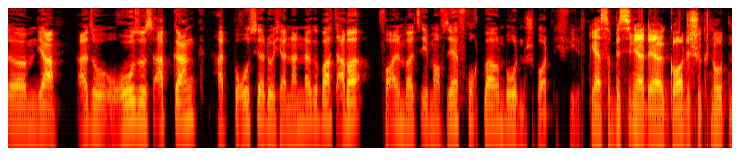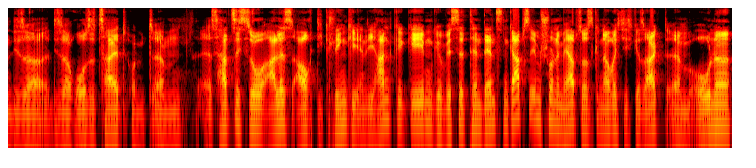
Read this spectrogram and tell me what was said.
ähm, ja, also Roses Abgang hat Borussia durcheinander gebracht, aber vor allem, weil es eben auf sehr fruchtbaren Boden sportlich fiel. Ja, ist ein bisschen ja der gordische Knoten dieser, dieser Rose-Zeit und ähm, es hat sich so alles auch die Klinke in die Hand gegeben. Gewisse Tendenzen gab es eben schon im Herbst, du hast genau richtig gesagt, ähm, ohne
